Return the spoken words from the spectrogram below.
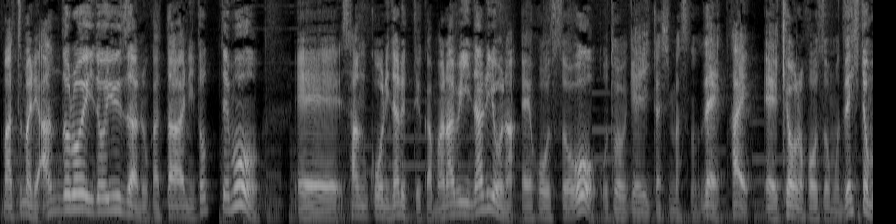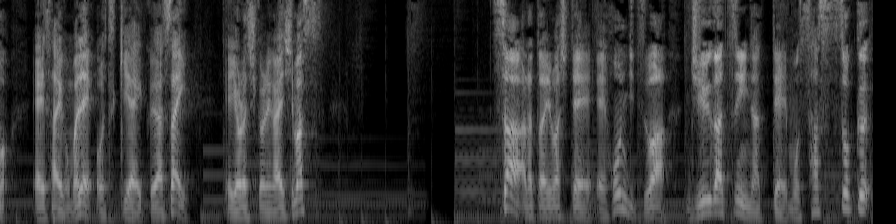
まあ、つまり Android ユーザーの方にとっても、えー、参考になるっていうか学びになるような、えー、放送をお届けいたしますので、はい、えー、今日の放送もぜひとも、え、最後までお付き合いください。よろしくお願いします。さあ、改めまして、え本日は10月になって、もう早速、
